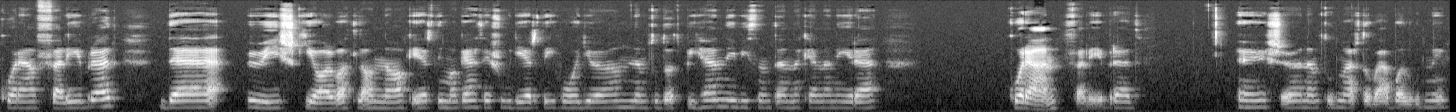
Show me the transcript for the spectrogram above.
korán felébred, de ő is kialvatlannak érzi magát, és úgy érzi, hogy nem tudott pihenni, viszont ennek ellenére korán felébred, és nem tud már tovább aludni.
